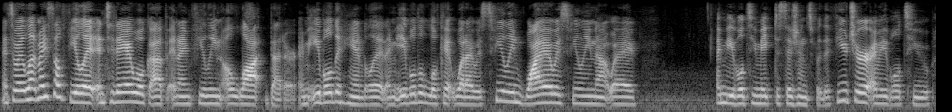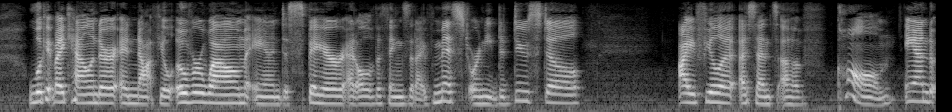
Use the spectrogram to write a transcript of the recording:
And so I let myself feel it. And today I woke up and I'm feeling a lot better. I'm able to handle it. I'm able to look at what I was feeling, why I was feeling that way. I'm able to make decisions for the future. I'm able to look at my calendar and not feel overwhelmed and despair at all of the things that I've missed or need to do still. I feel a, a sense of calm. And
